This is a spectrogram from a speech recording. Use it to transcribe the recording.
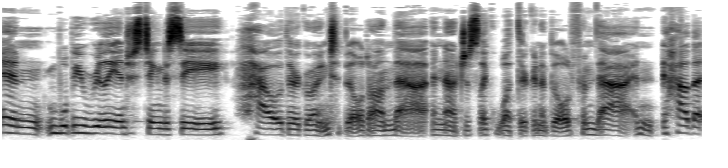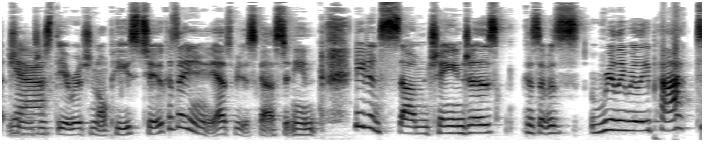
and will be really interesting to see how they're going to build on that and not just like what they're going to build from that and how that changes Yeah. the original piece too. Because I, as we discussed, it need, needed some changes because it was really, really packed.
